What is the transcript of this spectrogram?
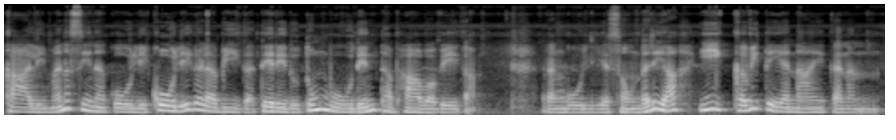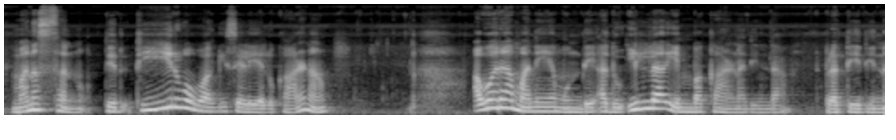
ಖಾಲಿ ಮನಸ್ಸಿನ ಕೋಲಿ ಕೋಲಿಗಳ ಬೀಗ ತೆರೆದು ತುಂಬುವುದೆಂಥ ಭಾವವೇಗ. ರಂಗೋಲಿಯ ಸೌಂದರ್ಯ ಈ ಕವಿತೆಯ ನಾಯಕನ ಮನಸ್ಸನ್ನು ತಿರ್, ತೀವ್ರವಾಗಿ ಸೆಳೆಯಲು ಕಾರಣ ಅವರ ಮನೆಯ ಮುಂದೆ ಅದು ಇಲ್ಲ ಎಂಬ ಕಾರಣದಿಂದ. ಪ್ರತಿದಿನ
